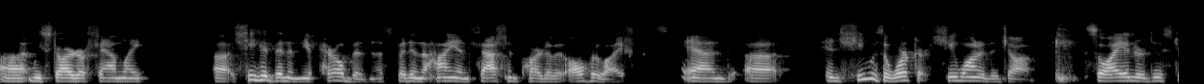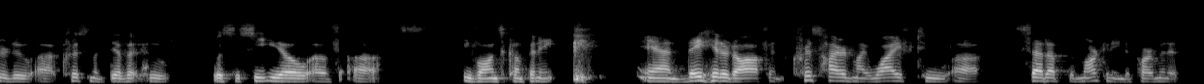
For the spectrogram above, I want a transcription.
Uh, we started our family. Uh, she had been in the apparel business, but in the high end fashion part of it all her life. And, uh, and she was a worker. She wanted a job. so I introduced her to uh, Kris McDivitt, who was the CEO of uh, Yvon's company. and they hit it off. And Chris hired my wife to uh, set up the marketing department at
